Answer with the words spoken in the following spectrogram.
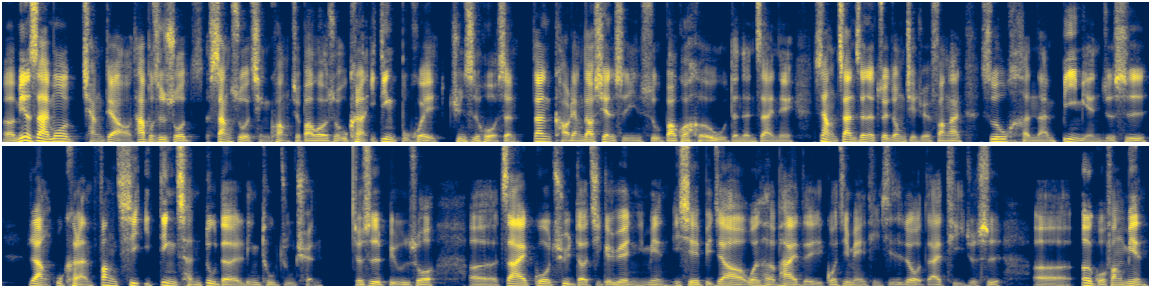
呃，米尔斯海默强调，他不是说上述的情况就包括说乌克兰一定不会军事获胜，但考量到现实因素，包括核武等等在内，这场战争的最终解决方案似乎很难避免，就是。让乌克兰放弃一定程度的领土主权，就是比如说，呃，在过去的几个月里面，一些比较温和派的国际媒体其实都有在提，就是呃，俄国方面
